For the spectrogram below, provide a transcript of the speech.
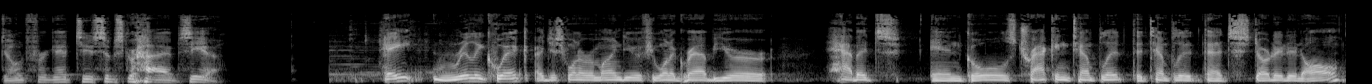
Don't forget to subscribe. See ya. Hey, really quick, I just want to remind you if you want to grab your habits and goals tracking template, the template that started it all,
